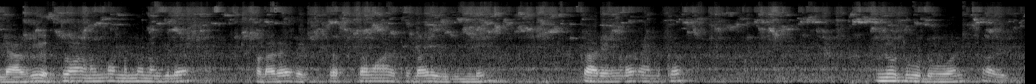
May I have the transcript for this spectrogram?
എല്ലാവരും എത്തുകയാണെന്നുണ്ടെന്നുണ്ടെങ്കിൽ വളരെ വ്യത്യസ്തമായിട്ടുള്ള രീതിയിൽ കാര്യങ്ങൾ നമുക്ക് മുന്നോട്ട് കൊണ്ടുപോകാൻ സാധിക്കും.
